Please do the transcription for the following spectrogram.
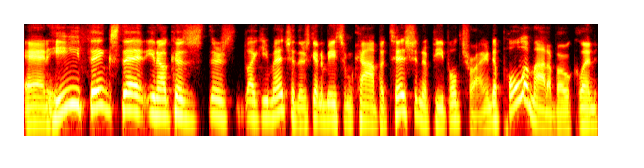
and he thinks that you know because there's like you mentioned, there's going to be some competition of people trying to pull him out of Oakland.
